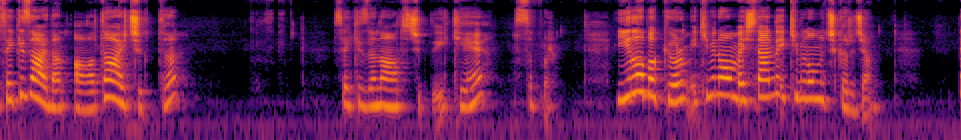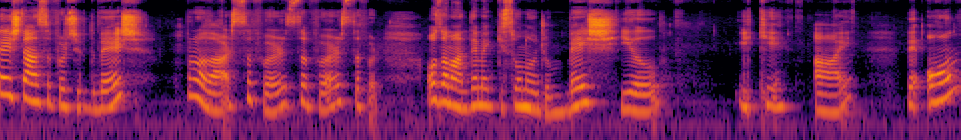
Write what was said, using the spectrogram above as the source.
8 aydan 6 ay çıktı. 8'den 6 çıktı 2 0. Yıla bakıyorum. 2015'ten de 2010'u çıkaracağım. 5'ten 0 çıktı 5. Buralar 0 0 0. O zaman demek ki sonucum 5 yıl 2 ay ve 10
